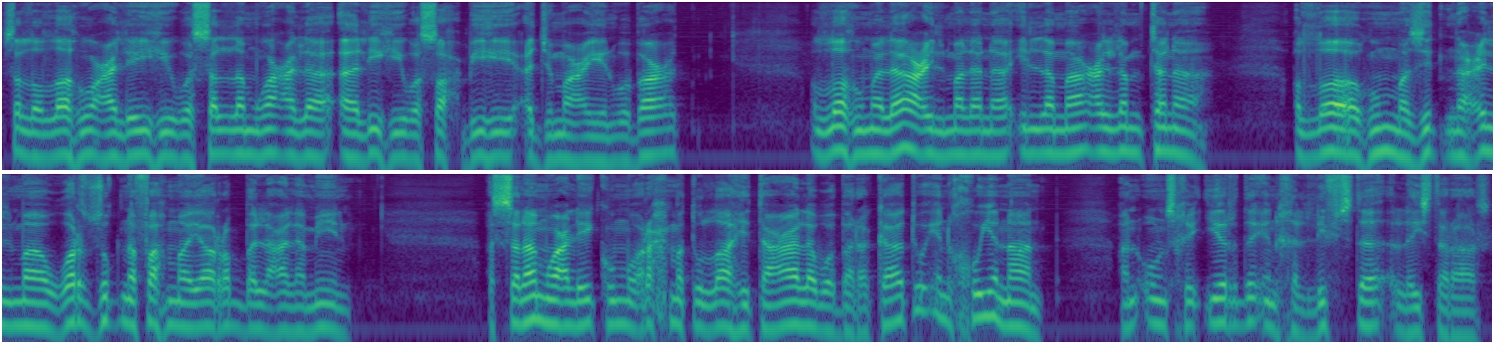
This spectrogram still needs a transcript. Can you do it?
صلى الله عليه وسلم وعلى آله وصحبه أجمعين وبعد Allahümme la ilme lena illa ma allamtena. Allahümme zidna ilma varzukna fahma ya rabbel alemin. Assalamu alaykum wa rahmatullahi ta'ala wa barakatuh en goeienaand aan ons geëerde en geliefde luisteraars.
